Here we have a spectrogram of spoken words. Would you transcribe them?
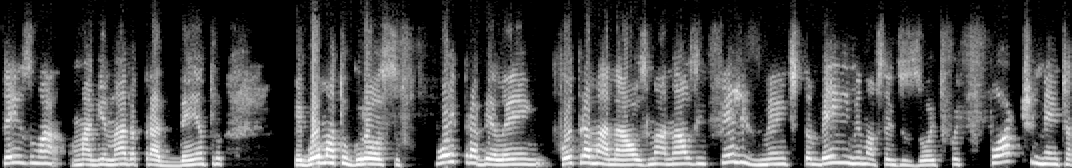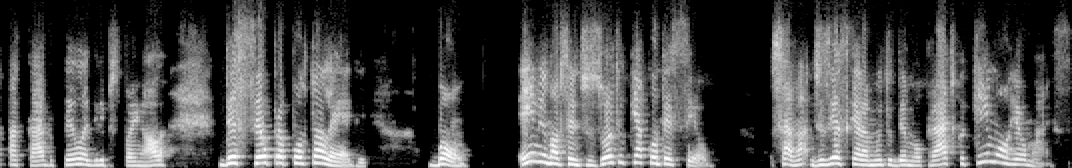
fez uma, uma guinada para dentro, pegou Mato Grosso, foi para Belém, foi para Manaus. Manaus, infelizmente, também em 1918, foi fortemente atacado pela gripe espanhola, desceu para Porto Alegre. Bom, em 1918, o que aconteceu? Dizia-se que era muito democrático. Quem morreu mais?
